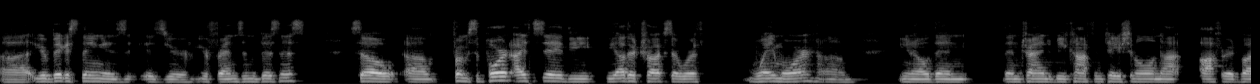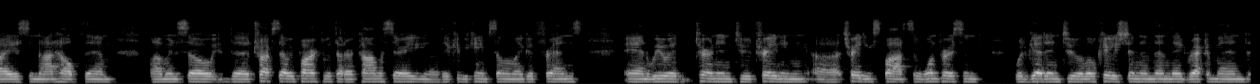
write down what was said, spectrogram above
uh, your biggest thing is is your your friends in the business. So um, from support, I'd say the the other trucks are worth way more, um, you know, than than trying to be confrontational and not offer advice and not help them. Um, and so the trucks that we parked with at our commissary, you know, they became some of my good friends, and we would turn into trading uh, trading spots. So one person would get into a location, and then they'd recommend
